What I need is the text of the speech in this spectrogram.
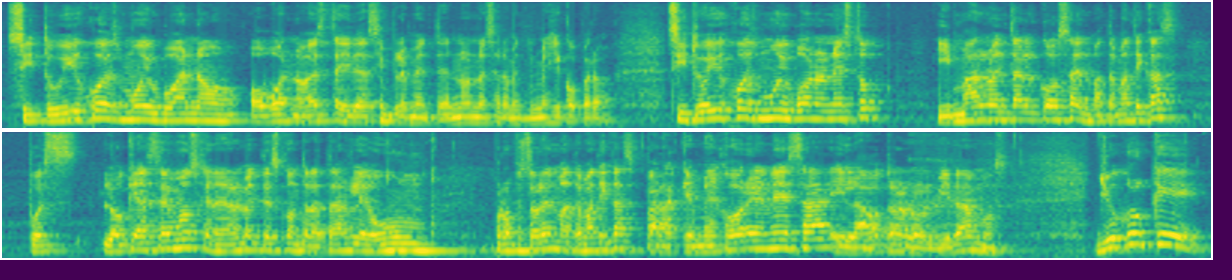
si tu hijo es muy bueno, o bueno, esta idea simplemente, no necesariamente en México, pero si tu hijo es muy bueno en esto y malo en tal cosa, en matemáticas, pues lo que hacemos generalmente es contratarle un profesor en matemáticas para que mejore en esa y la otra lo olvidamos. Yo creo que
